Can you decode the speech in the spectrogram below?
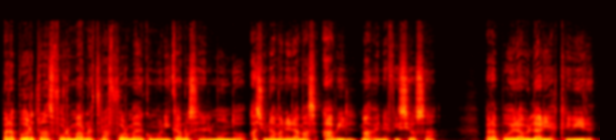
Para poder transformar nuestra forma de comunicarnos en el mundo hacia una manera más hábil, más beneficiosa, para poder hablar y escribir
